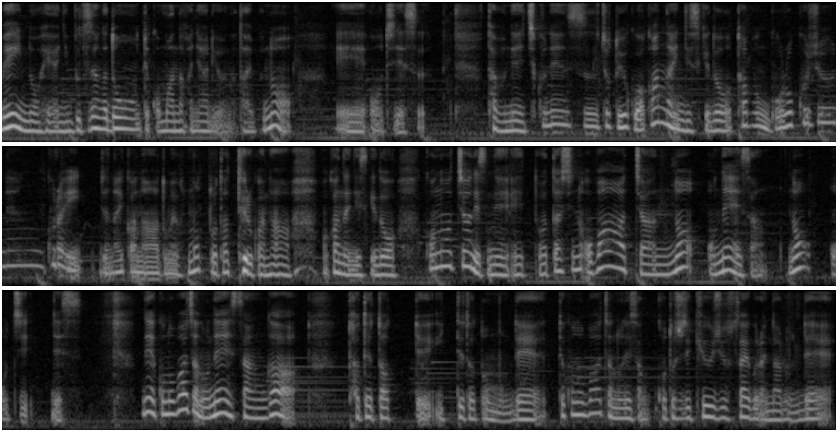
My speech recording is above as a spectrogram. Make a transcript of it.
メインのお部屋に仏壇がドーンってこう真ん中にあるようなタイプの、えー、お家です。多分ね築年数ちょっとよく分かんないんですけど多分560年くらいじゃないかなと思いますもっと経ってるかな分かんないんですけどこのお家はですね、えっと、私のおばあちゃんのお姉さんのお家です。でこのおばあちゃんのお姉さんが建てたっって言ってたと思うんででこのばあちゃんのお姉さん今年で90歳ぐらいになるんで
